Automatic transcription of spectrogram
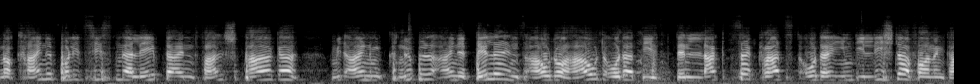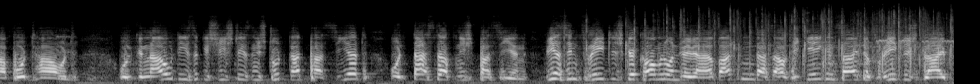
noch keinen Polizisten erlebt, einen Falschparker mit einem Knüppel eine Delle ins Auto haut oder die, den Lack zerkratzt oder ihm die Lichter vorne kaputt haut. Und genau diese Geschichte ist in Stuttgart passiert und das darf nicht passieren. Wir sind friedlich gekommen und wir erwarten, dass auch die Gegenseite friedlich bleibt.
